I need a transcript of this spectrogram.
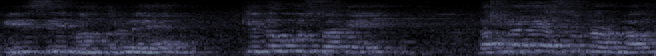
బీసీ మంత్రులే కింద కూర్చొని ధర్నా చేస్తున్నారు.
